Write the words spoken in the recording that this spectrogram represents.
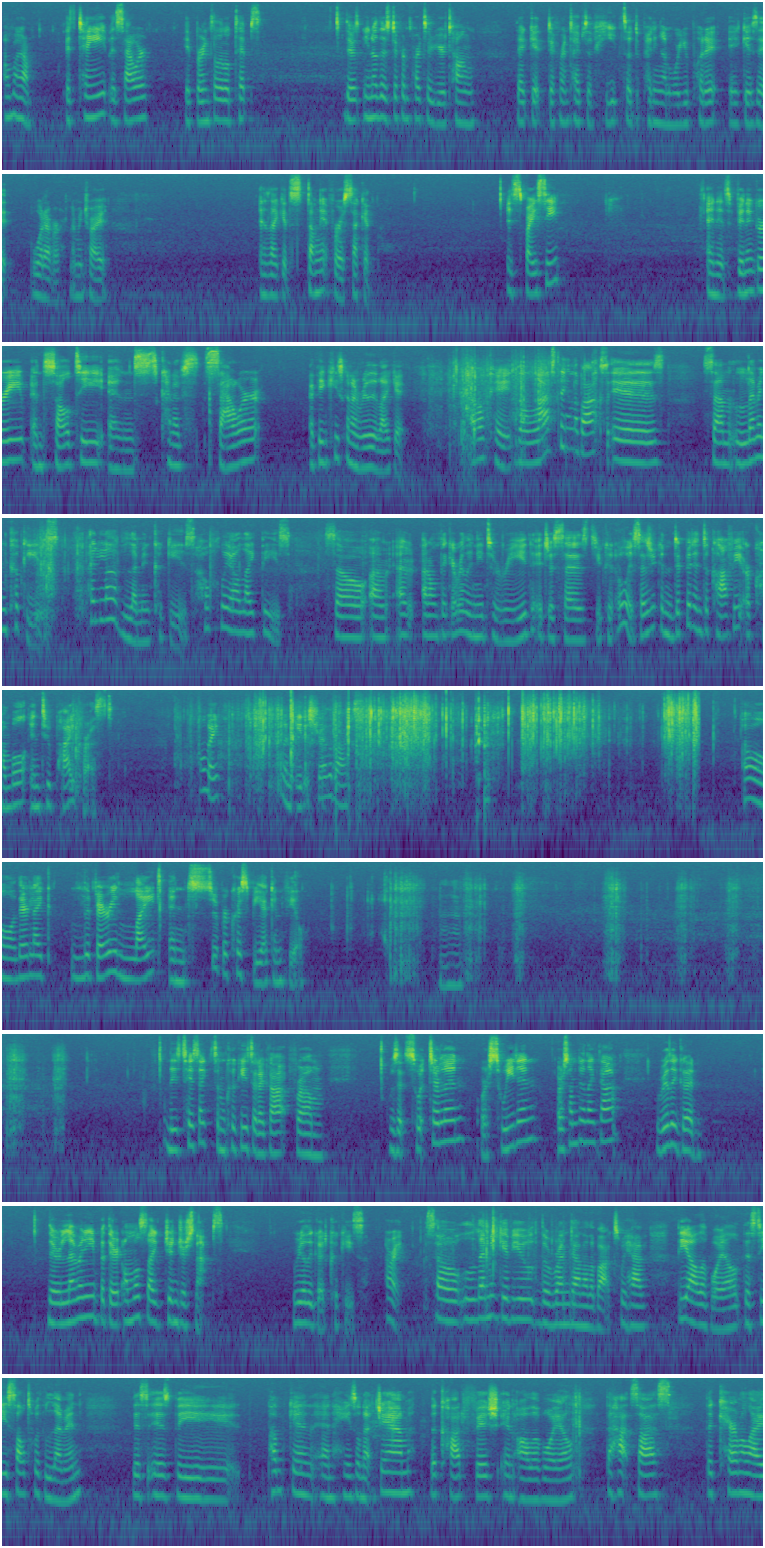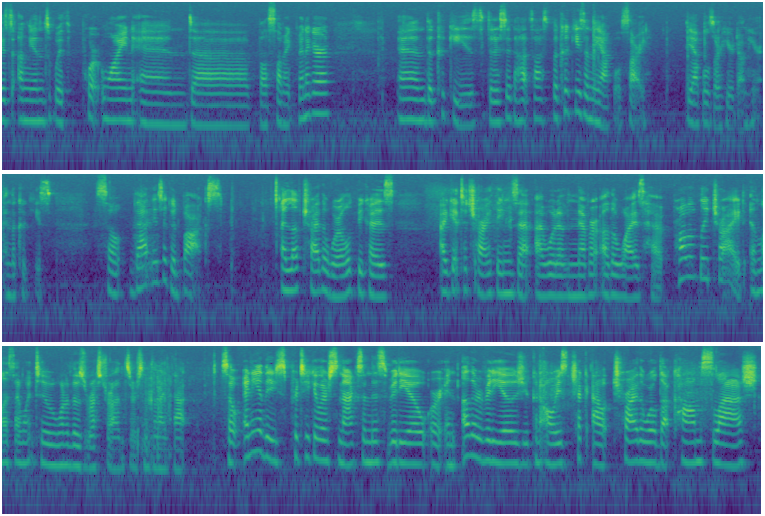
Oh my god. It's tangy, it's sour, it burns the little tips. There's, you know, there's different parts of your tongue that get different types of heat. So depending on where you put it, it gives it whatever. Let me try it. And like it stung it for a second. It's spicy. and it's vinegary and salty and kind of sour. I think he's to really like it. Okay, the last thing in the box is some lemon cookies. I love lemon cookies. Hopefully I'll like these. So um, I, I don't think I really need to read. It just says you can, oh, it says you can dip it into coffee or crumble into pie crust. Right, I'm gonna eat it straight out of the box. Oh, they're like very light and super crispy, I can feel. Mm -hmm. These taste like some cookies that I got from, was it Switzerland or Sweden or something like that? Really good. They're lemony, but they're almost like ginger snaps. Really good cookies. All right, so let me give you the rundown of the box. We have the olive oil, the sea salt with lemon. This is the pumpkin and hazelnut jam, the codfish in olive oil, the hot sauce, the caramelized onions with port wine and uh, balsamic vinegar, and the cookies. Did I say the hot sauce? The cookies and the apples, sorry. The apples are here down here, and the cookies. So that is a good box. I love Try the World because I get to try things that I would have never otherwise have probably tried unless I went to one of those restaurants or something like that. So any of these particular snacks in this video or in other videos, you can always check out trytheworld.com slash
